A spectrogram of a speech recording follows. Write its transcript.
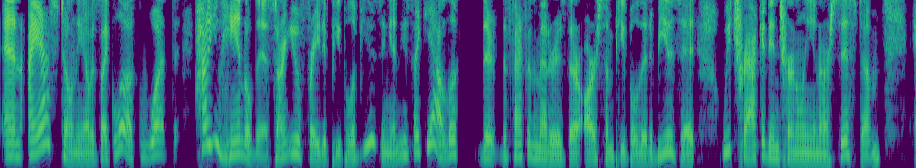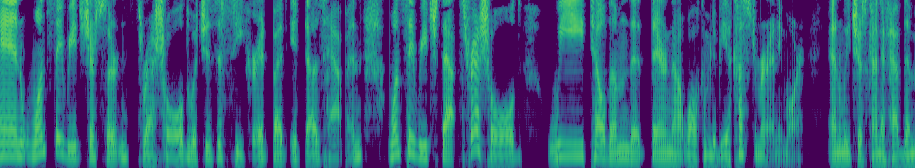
And I asked Tony, I was like, look, what, how do you handle this? Aren't you afraid of people abusing it? And he's like, yeah, look, the, the fact of the matter is there are some people that abuse it. We track it internally in our system. And once they reach a certain threshold, which is a secret, but it does happen. Once they reach that threshold, we tell them that they're not welcome to be a customer anymore and we just kind of have them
